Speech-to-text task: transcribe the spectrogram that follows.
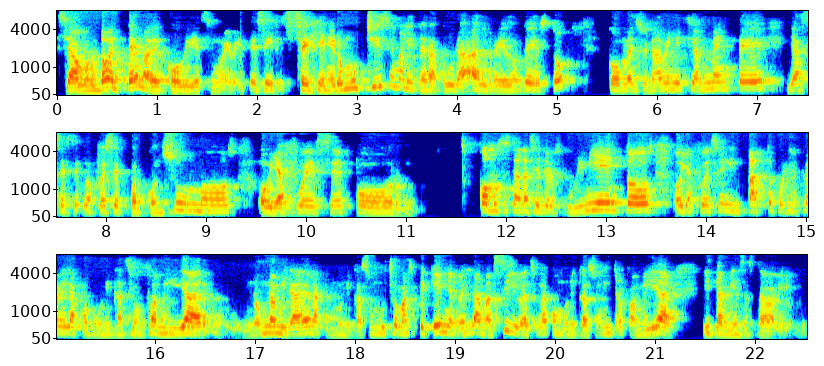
se abordó el tema del COVID-19. Es decir, se generó muchísima literatura alrededor de esto, como mencionaba inicialmente, ya fuese por consumos o ya fuese por cómo se están haciendo los cubrimientos, o ya fuese el impacto, por ejemplo, de la comunicación familiar, una, una, mirada de la comunicación mucho más pequeña, no es la masiva, es la comunicación intrafamiliar, y también se estaba viendo.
